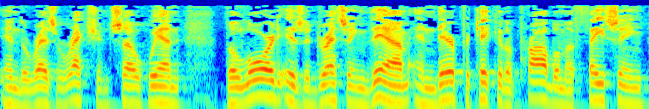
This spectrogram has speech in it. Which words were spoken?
in the resurrection. So when the Lord is addressing them and their particular problem of facing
